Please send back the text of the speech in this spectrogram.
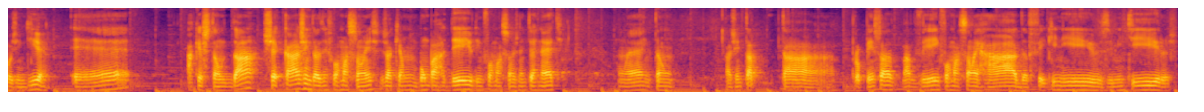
hoje em dia, é a questão da checagem das informações, já que é um bombardeio de informações na internet, não é? Então, a gente tá, tá propenso a, a ver informação errada, fake news e mentiras.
